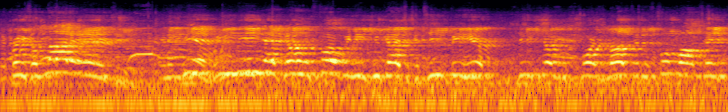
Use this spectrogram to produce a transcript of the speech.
It brings a lot of energy. And again, we need that going forward. We need you guys to continue to be here, continue to show your support and love to this football team.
